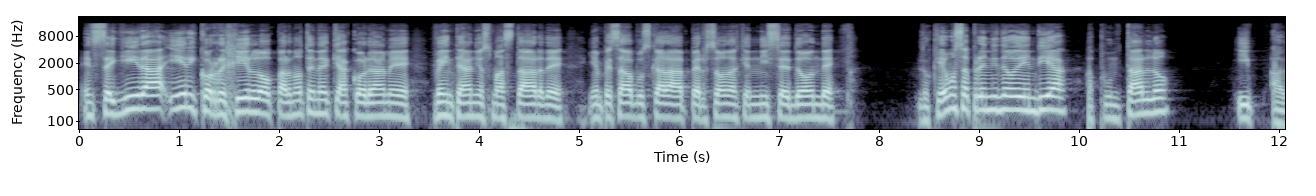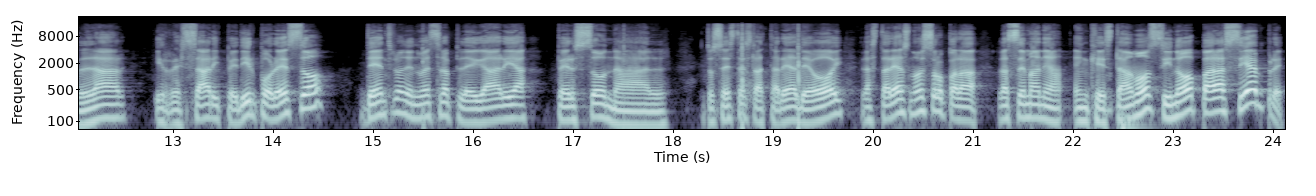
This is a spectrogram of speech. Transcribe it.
enseguida ir y corregirlo para no tener que acordarme 20 años más tarde y empezar a buscar a personas que ni sé dónde. Lo que hemos aprendido hoy en día, apuntarlo y hablar y rezar y pedir por eso dentro de nuestra plegaria personal. Entonces esta es la tarea de hoy. Las tareas no es solo para la semana en que estamos, sino para siempre.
